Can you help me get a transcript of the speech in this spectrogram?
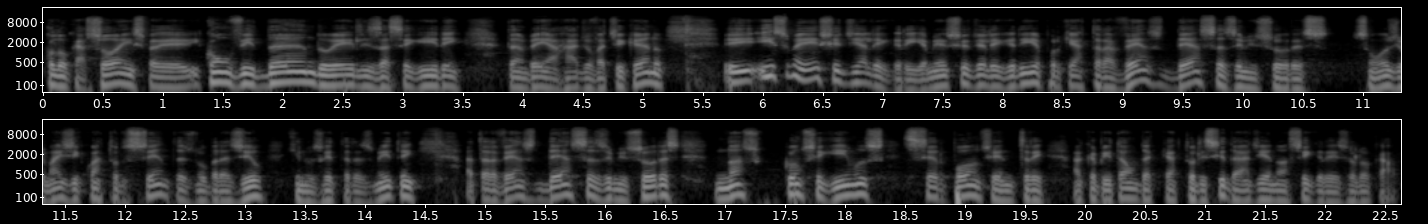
colocações, pra, e convidando eles a seguirem também a Rádio Vaticano. E isso me enche de alegria, me enche de alegria porque através dessas emissoras são hoje mais de 400 no Brasil que nos retransmitem. Através dessas emissoras, nós conseguimos ser ponte entre a capital da catolicidade e a nossa igreja local.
